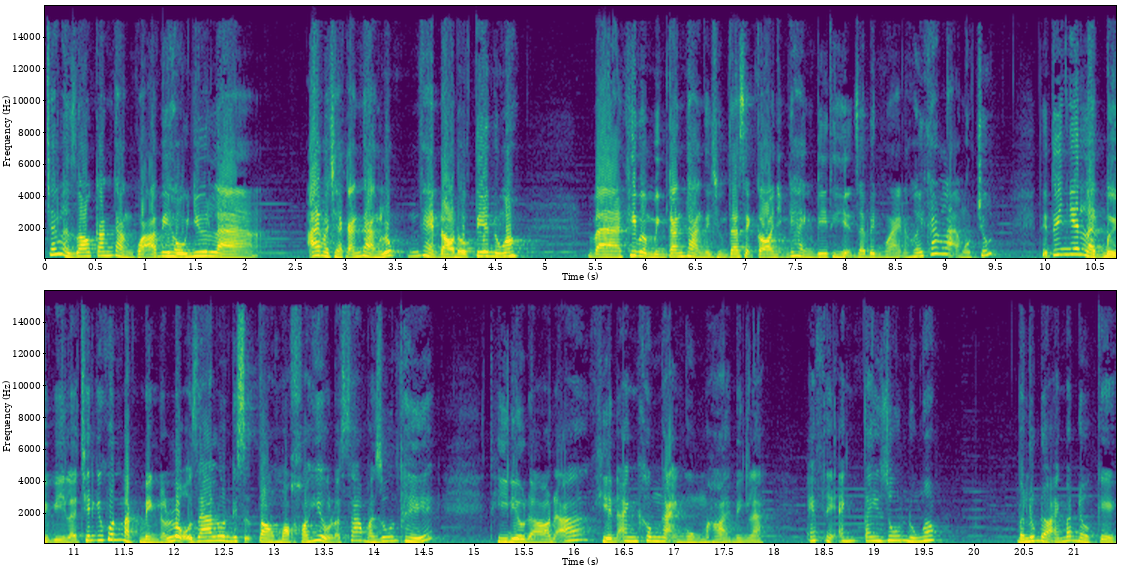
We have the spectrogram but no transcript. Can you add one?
chắc là do căng thẳng quá vì hầu như là ai mà chả căng thẳng lúc hẹn đò đầu tiên, đúng không? Và khi mà mình căng thẳng thì chúng ta sẽ có những cái hành vi thể hiện ra bên ngoài nó hơi khác lạ một chút thì tuy nhiên là bởi vì là trên cái khuôn mặt mình nó lộ ra luôn cái sự tò mò, khó hiểu là sao mà run thế. Thì điều đó đã khiến anh không ngại ngùng mà hỏi mình là, em thấy anh tay run đúng không? Và lúc đó anh bắt đầu kể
